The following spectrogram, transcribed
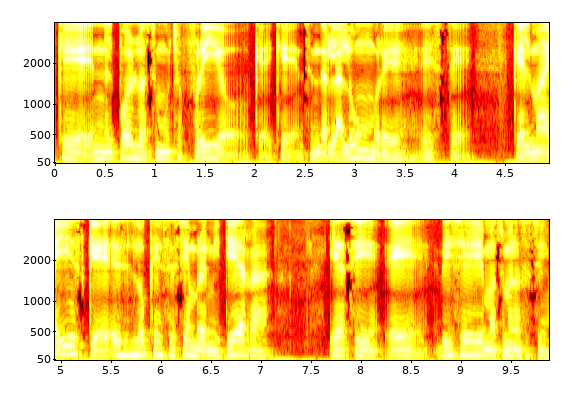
que en el pueblo hace mucho frío, que hay que encender la lumbre, este, que el maíz, que es lo que se siembra en mi tierra. Y así, eh, dice más o menos así.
